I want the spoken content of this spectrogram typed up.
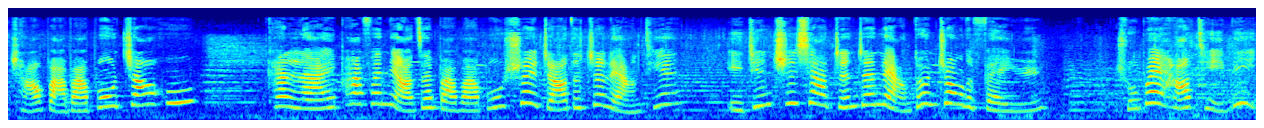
朝巴巴布招呼。看来帕芬鸟在爸爸不睡着的这两天，已经吃下整整两顿重的鲱鱼，储备好体力，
